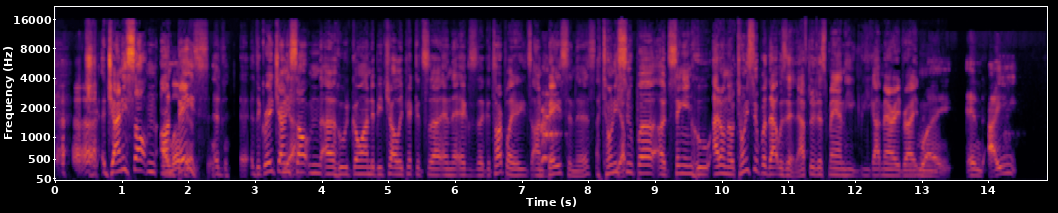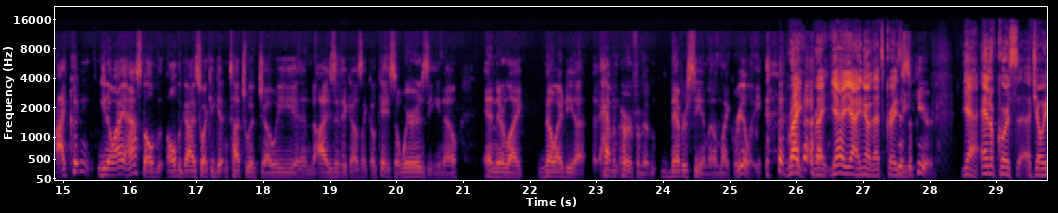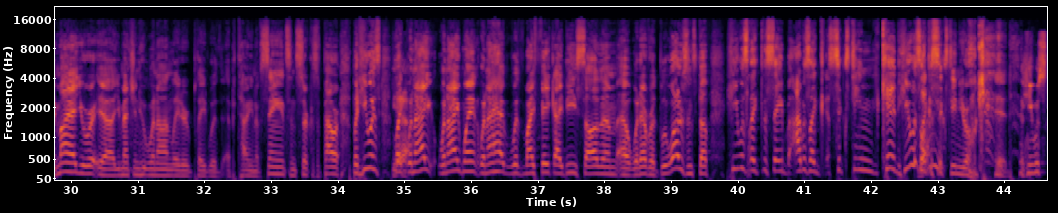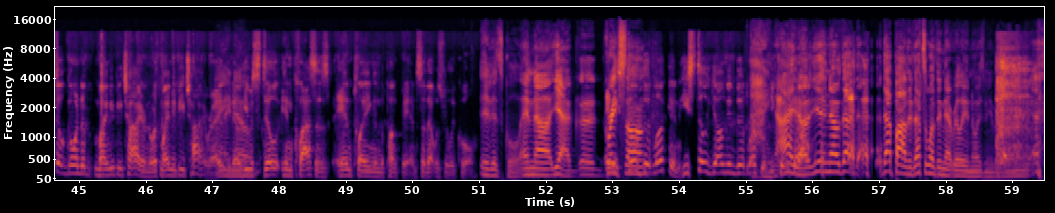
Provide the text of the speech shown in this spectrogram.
Johnny Salton on bass, uh, the great Johnny Yeah. Salton, uh, who would go on to be Charlie Pickett's uh, and the Eggs, the guitar player. He's on bass in this. Uh, Tony Yep. Supa uh, singing. Who I don't know. Tony Supa. That was it. After this man, he he got married, right? And- right and i i couldn't you know i asked all the, all the guys who i could get in touch with joey and isaac i was like okay so where is he you know and they're like no idea haven't heard from him never see him and i'm like really right, right. Yeah, yeah. I know. That's crazy. disappeared Yeah, and of course uh, Joey Maya. You were uh, you mentioned who went on later played with a Battalion of Saints and Circus of Power. But he was like Yeah. when I when I went when I had with my fake ID saw them uh, whatever at Blue Waters and stuff. He was like the same. I was like a sixteen kid. He was like a sixteen year old kid. he was still going to miami beach high or north miami beach high right I you know, know. he was still in classes and playing in the punk band so that was really cool it is cool and uh, yeah, and great he's song. still good looking he's still young and good looking you I know, you know that that, that bothered. That's the one thing that really annoys me, but um,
